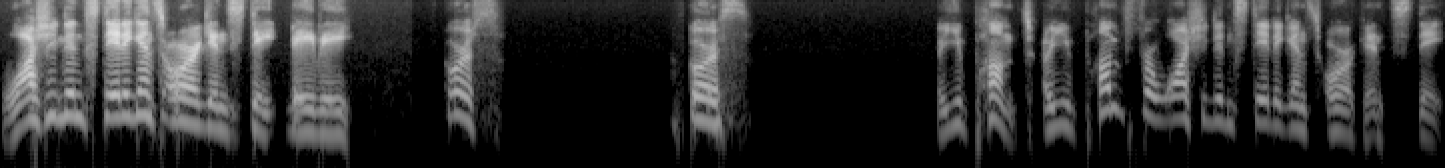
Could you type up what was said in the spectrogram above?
Washington State against Oregon State, baby. Of course. Of course. Are you pumped? Are you pumped for Washington State against Oregon State?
